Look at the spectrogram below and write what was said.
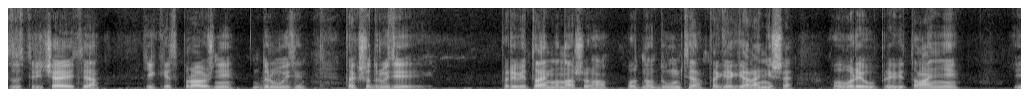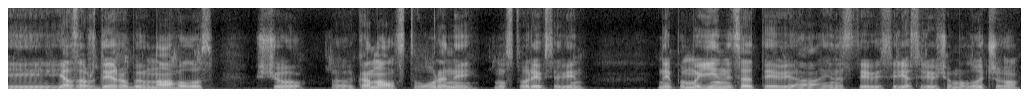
зустрічаються тільки справжні друзі. Так що, друзі, привітаємо нашого однодумця, так як я раніше говорив у привітанні. І я завжди робив наголос, що е, канал створений, ну, створився він не по моїй ініціативі, а ініціативі Сергія Сергійовича молодшого.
